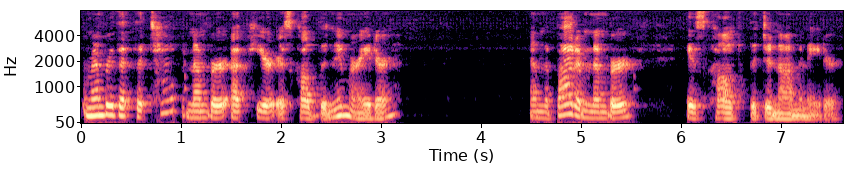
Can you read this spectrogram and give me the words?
Remember that the top number up here is called the numerator, and the bottom number is called the denominator.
